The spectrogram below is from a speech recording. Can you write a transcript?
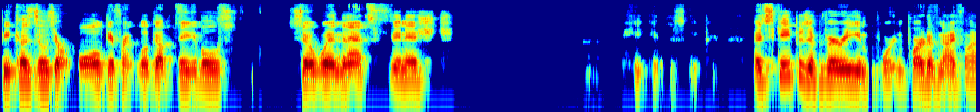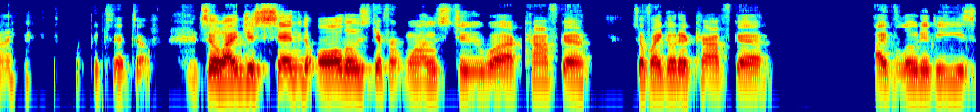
because those are all different lookup tables. So when that's finished, escape. Escape is a very important part of NiFi. Makes that tough. So I just send all those different ones to uh, Kafka. So if I go to Kafka I've loaded these.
